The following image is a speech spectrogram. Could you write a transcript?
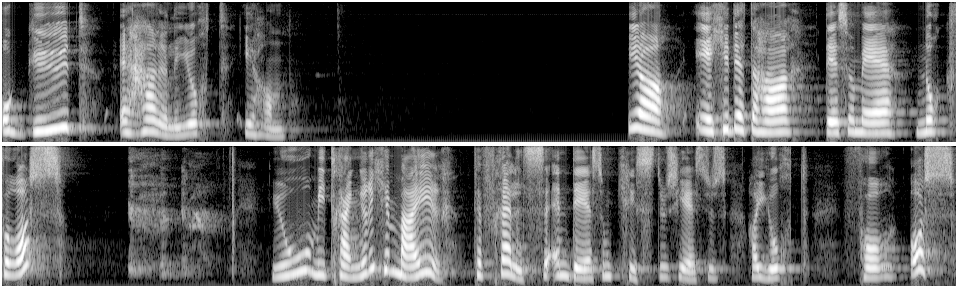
og Gud er herliggjort i Han. Ja, er ikke dette her det som er nok for oss? Jo, vi trenger ikke mer til frelse enn det som Kristus Jesus har gjort for oss.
